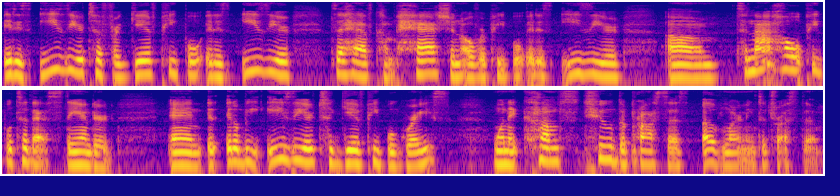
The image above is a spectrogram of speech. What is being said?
it is easier to forgive people. It is easier to have compassion over people. It is easier um, to not hold people to that standard. And it, it'll be easier to give people grace when it comes to the process of learning to trust them.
